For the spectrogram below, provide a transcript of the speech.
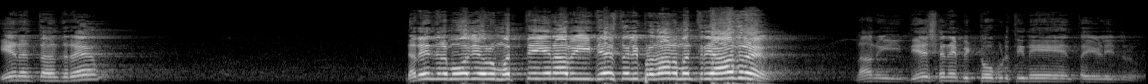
ಏನಂತ ಅಂದ್ರೆ, ನರೇಂದ್ರ ಮೋದಿ ಅವರು ಮತ್ತೆ ಏನಾದ್ರು ಈ ದೇಶದಲ್ಲಿ ಪ್ರಧಾನಮಂತ್ರಿ ಆದ್ರೆ ನಾನು ಈ ದೇಶನೇ ಬಿಟ್ಟು ಹೋಗ್ಬಿಡ್ತೀನಿ ಅಂತ ಹೇಳಿದ್ರು.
